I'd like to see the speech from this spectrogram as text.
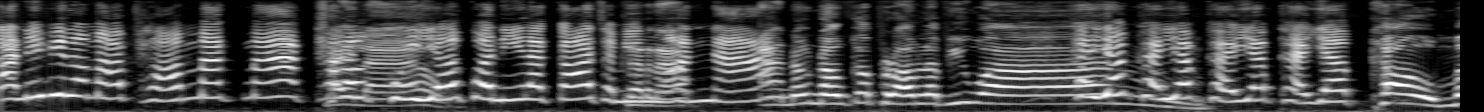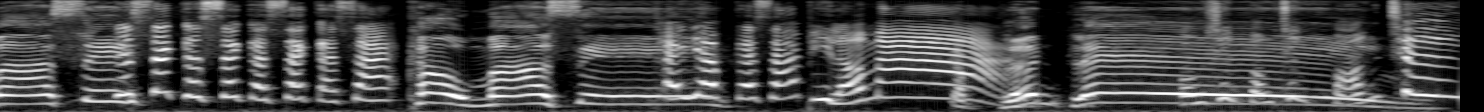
ตอนนี้พี่เรามาพร้อมมากๆ ถ้าใช่เราแล้วคุยเยอะกว่านี้แล้วก็จะมีคงรับอนนะอะน้องๆก็พร้อมแล้วพี่วานขยับขยับขยับขยับ เข้ามาสิกระแซะกระแซะกระแซะกระแซะเข้ามาสิขยับกระแซะผีแล้วมากับเพลินเพลงปองชึงปองชึงปองชึง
